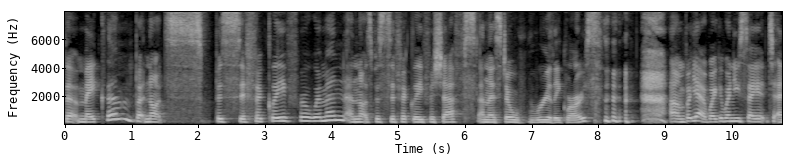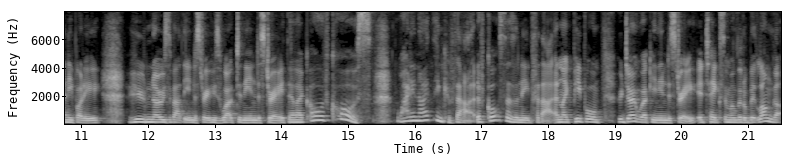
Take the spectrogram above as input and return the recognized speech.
that make them, but not specifically for women and not specifically for chefs, and they're still really gross. um, but yeah, when you say it to anybody who knows about the industry, who's worked in the industry, they're like, oh, of course. Why didn't I think of that? Of course, there's a need for that. And like people who don't work in the industry, it takes them a little bit longer,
